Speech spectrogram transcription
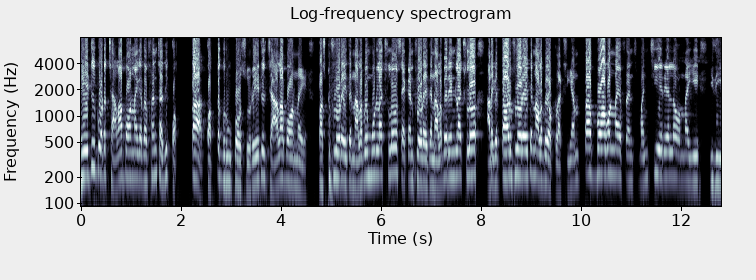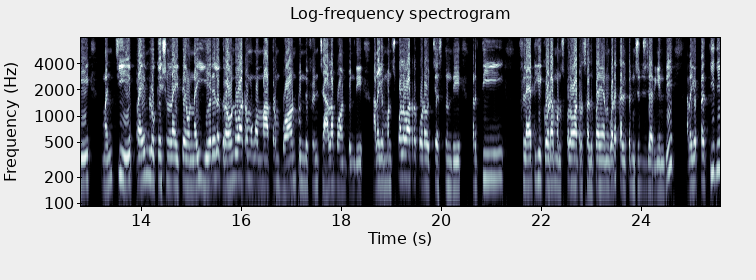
రేట్లు కూడా చాలా బాగున్నాయి కదా ఫ్రెండ్స్. అది కొత్త కొత్త గ్రూప్ హౌస్. రేట్లు చాలా బాగున్నాయి. ఫస్ట్ ఫ్లోర్ అయితే నలభై మూడు లక్షలు సెకండ్ ఫ్లోర్ అయితే నలభై రెండు లక్షలు అలాగే థర్డ్ ఫ్లోర్ అయితే నలభై ఒక్క లక్ష ఎంత బాగున్నాయి ఫ్రెండ్స్. మంచి ఏరియాలో ఉన్నాయి. ఇది మంచి ప్రైమ్ లొకేషన్లో అయితే ఉన్నాయి. ఈ ఏరియాలో గ్రౌండ్ వాటర్ మాత్రం బాగుంటుంది ఫ్రెండ్స్. చాలా బాగుంటుంది. అలాగే మున్సిపల్ వాటర్ కూడా వచ్చేస్తుంది. ప్రతి ఫ్లాట్కి కూడా మున్సిపల్ వాటర్ సదుపాయాన్ని కూడా కల్పించడం జరిగింది. అలాగే ప్రతిదీ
